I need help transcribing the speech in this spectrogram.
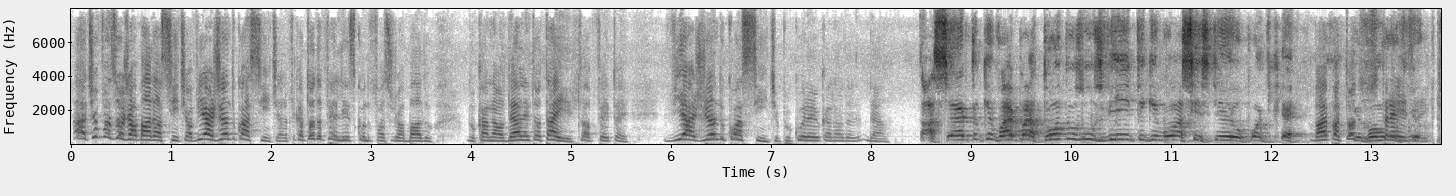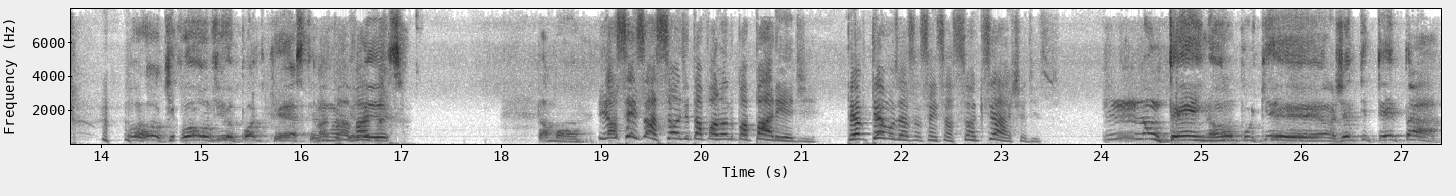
Ah, deixa eu fazer o jabá da Cíntia, Viajando com a Cíntia. Ela fica toda feliz quando faço o jabá do, do canal dela, então tá aí, tá feito aí. Viajando com a Cíntia, procura aí o canal dela. Tá certo que vai para todos os 20 que vão assistir o podcast. Vai para todos os três aí. Oh, que vão ouvir o podcast, vai, é vai, beleza. Tá bom. E a sensação de estar tá falando para a parede? Temos essa sensação? O que você acha disso? Não tem, não, porque a gente tenta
